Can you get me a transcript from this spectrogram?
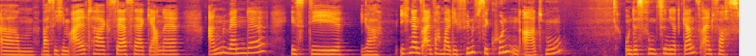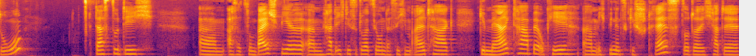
ähm, was ich im Alltag sehr, sehr gerne anwende, ist die, ja, ich nenne es einfach mal die 5-Sekunden-Atmung. Und es funktioniert ganz einfach so, dass du dich, ähm, also zum Beispiel ähm, hatte ich die Situation, dass ich im Alltag gemerkt habe, okay, ähm, ich bin jetzt gestresst oder ich hatte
